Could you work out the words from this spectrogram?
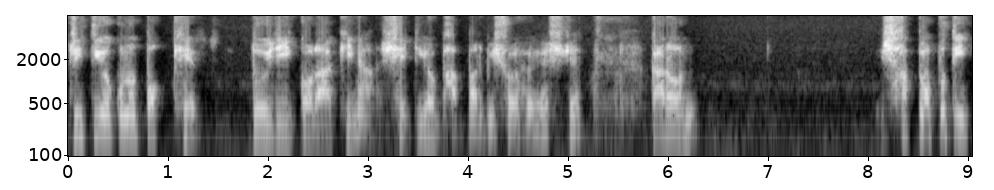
তৃতীয় কোনো পক্ষের তৈরি করা কিনা সেটিও ভাববার বিষয় হয়ে এসছে। কারণ শাপলা প্রতীক,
